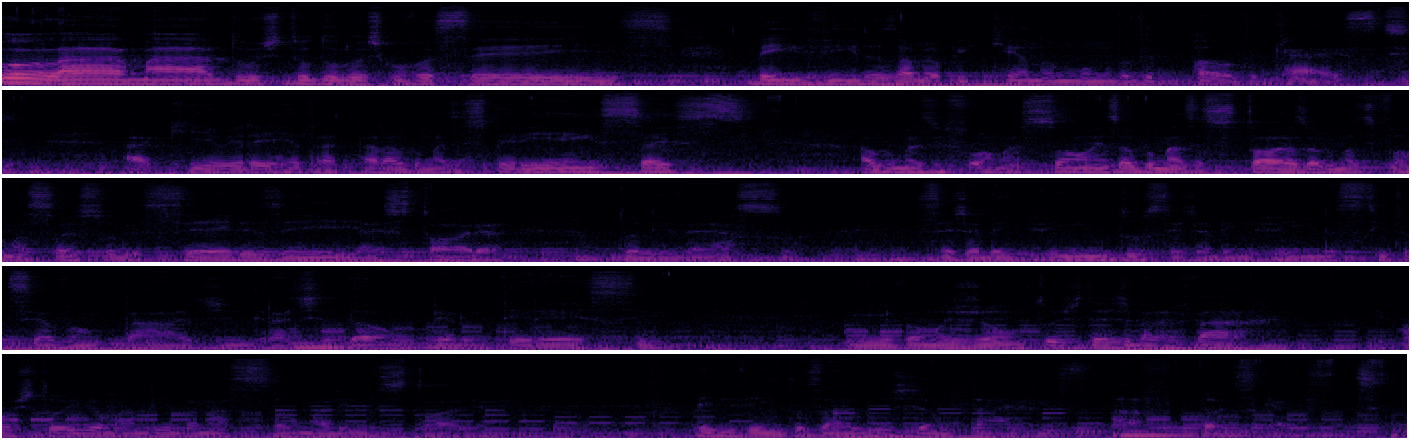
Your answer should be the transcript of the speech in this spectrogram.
Olá, amados, tudo luz com vocês. Bem-vindos ao meu pequeno mundo de podcast. Aqui eu irei retratar algumas experiências, algumas informações, algumas histórias, algumas informações sobre seres e a história do universo. Seja bem-vindo, seja bem-vinda, sinta-se à vontade, gratidão pelo interesse e vamos juntos desbravar construir uma linda nação, uma linda história. Bem-vindos à Luz Jantares of Podcast.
